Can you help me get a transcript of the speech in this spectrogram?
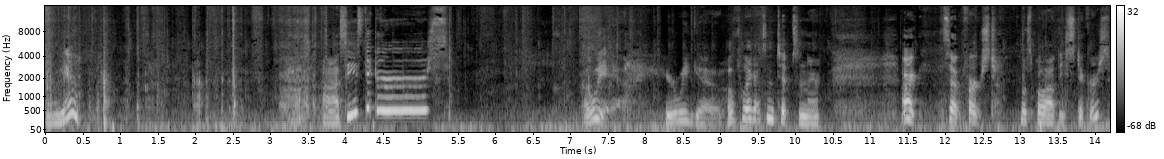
So yeah. I see stickers. Oh yeah here we go. Hopefully I got some tips in there. Alright, so first, let's pull out these stickers.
